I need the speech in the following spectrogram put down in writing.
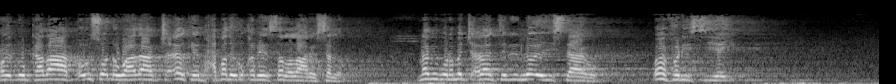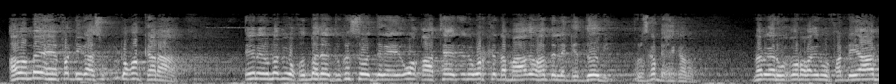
oo ay dhunkadaan oo u soo dhowaadaan jaceylka iyo maxabbaday u qabeen sala allah alay wasalam nabiguna ma jeclaan jirin in loo istaago waa fadhiisiiyey ama may ahayn fadhigaas u noqon karaa inuu nabiga khudbadeedu ka soo degay ay u qaateen inuu warkii dhammaaday oo hadda la gadoomi oo laska bixi karo. Nabigana wuxuu rabaa inuu fadhiyaan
